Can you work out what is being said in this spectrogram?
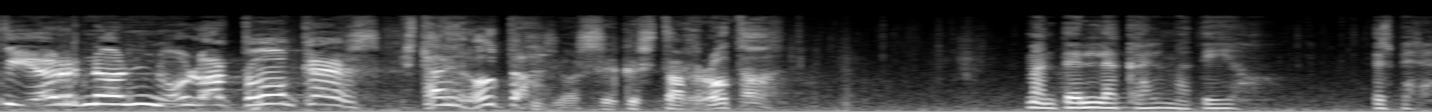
pierna! ¡No la toques! ¡Está rota! Ya sé que está rota. Mantén la calma, tío. Espera.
